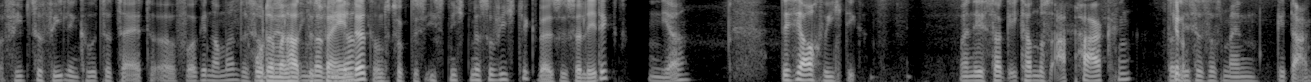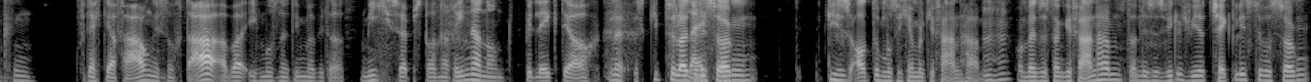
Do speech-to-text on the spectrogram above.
äh, viel zu viel in kurzer Zeit äh, vorgenommen. Das Oder man hat es verändert und gesagt, das ist nicht mehr so wichtig, weil es ist erledigt. Wieder. Ja, das ist ja auch wichtig. Wenn ich sage, ich kann was abhaken, dann Genau. ist es aus meinen Gedanken, vielleicht die Erfahrung ist noch da, aber ich muss nicht immer wieder mich selbst daran erinnern und belegt ja auch. Ne, es gibt so Leute, Leistung. die sagen, dieses Auto muss ich einmal gefahren haben. Mhm. Und wenn sie es dann gefahren haben, dann ist es wirklich wie eine Checkliste, wo sie sagen,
